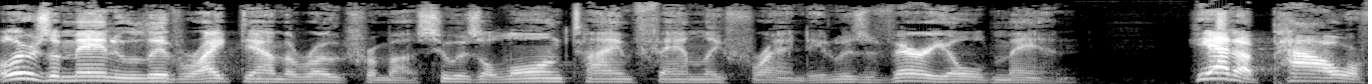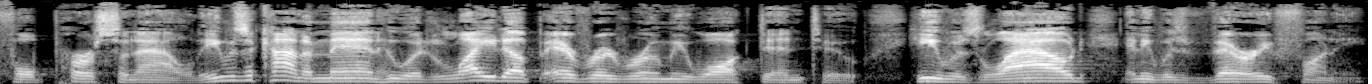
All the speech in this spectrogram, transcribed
Well, there was a man who lived right down the road from us who was a longtime family friend. He was a very old man. He had a powerful personality. He was the kind of man who would light up every room he walked into. He was loud and he was very funny.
